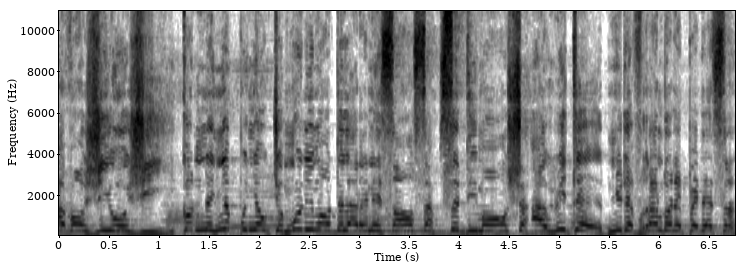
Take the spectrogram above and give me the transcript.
avant JOJ kon na ñëpp ñëw monument de la renaissance ce dimanche à 8 heures. Ñu def randonnée pédestre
